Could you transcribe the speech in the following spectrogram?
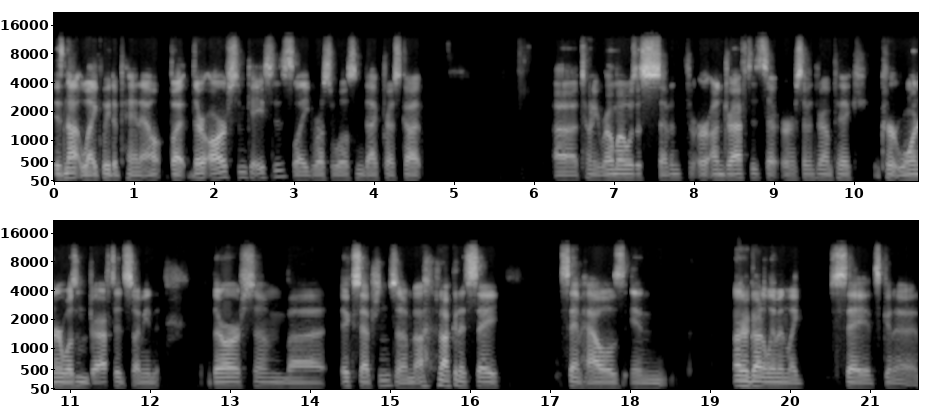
is not likely to pan out, but there are some cases like Russell Wilson, Dak Prescott, uh, Tony Romo was a seventh or undrafted or seventh round pick. Kurt Warner wasn't drafted, so I mean, there are some uh, exceptions. I'm not not gonna say Sam Howell's in. I'm gonna go on a limb and like say it's gonna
